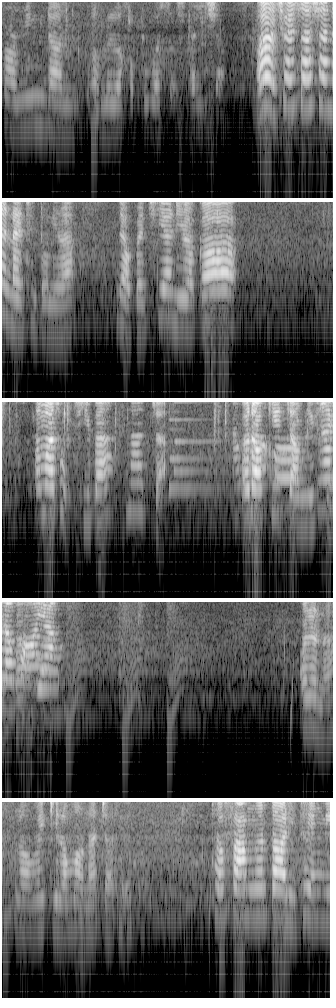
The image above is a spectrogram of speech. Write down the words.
farming done เออไม่รู้เขาพูดว่า Spanish อะเออใช่ใช่ใช่ไหนๆถึงตรงนี้แล้วเดี๋ยวไปเที่ยวนี้แล้วก็เอามาถูกที่ปะน่าจะเออ Rocky จำ refresh เงินเราพอยังเออเดี๋ยวนะ เราไม่อกินเราเหมาหน้าจอเธอ เธอฟาร์มเงินต่อดิเธอยังมี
